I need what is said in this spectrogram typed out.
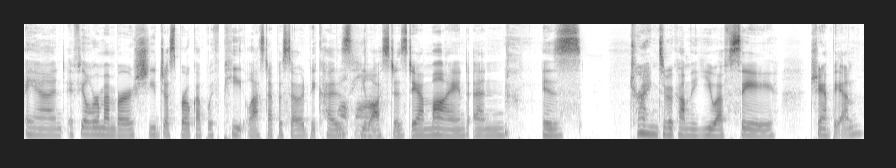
And if you'll remember, she just broke up with Pete last episode because he lost his damn mind and is trying to become the UFC champion.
